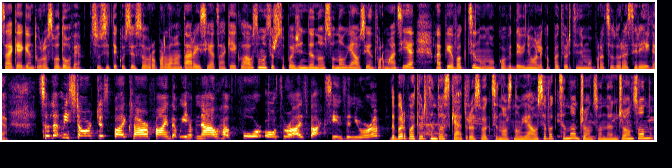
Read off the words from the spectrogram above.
Sakė agentūros vadovė. Susitikusi su europarlamentarais, jie atsakė į klausimus ir supažindino su naujausia informacija apie vakcinų nuo COVID-19 patvirtinimo procedūras ir eigą. So let me start just by clarifying that we have now have four authorized vaccines in Europe. Dabar patvirtintos keturios vakcinos. Naujausia vakcina Johnson Johnson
